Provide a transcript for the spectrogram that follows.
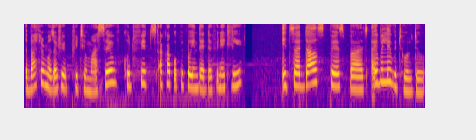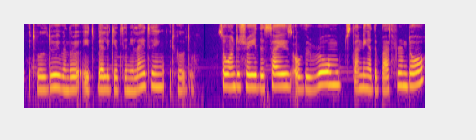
The bathroom was actually pretty massive. Could fit a couple people in there definitely it's a dull space but i believe it will do. It will do even though it barely gets any lighting. It will do. So i want to show you the size of the room standing at the bathroom door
